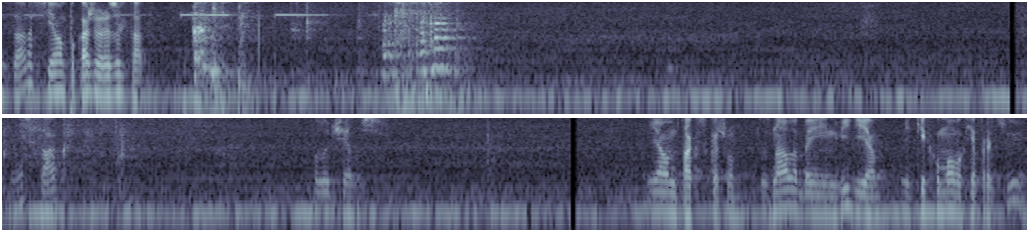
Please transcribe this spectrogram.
Зараз я вам покажу результат. Ось так. Получилось. Я вам так скажу. Знала би Nvidia, в яких умовах я працюю.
